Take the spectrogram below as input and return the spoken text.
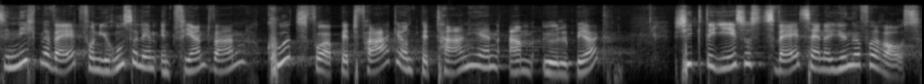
sie nicht mehr weit von Jerusalem entfernt waren, kurz vor Bethphage und Bethanien am Ölberg, schickte Jesus zwei seiner Jünger voraus.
